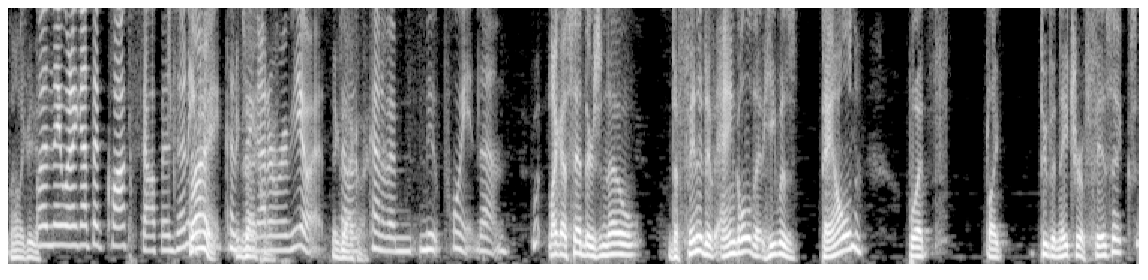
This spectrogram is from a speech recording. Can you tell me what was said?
Like, well, and they would have got the clock stoppage anyway because right, exactly. they got to review it. Exactly. So it's kind of a moot point then. Like I said, there's no definitive angle that he was down, but like through the nature of physics,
